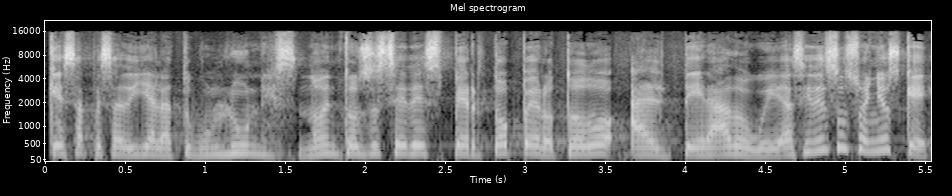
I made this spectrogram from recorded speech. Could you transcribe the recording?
que esa pesadilla la tuvo un lunes, ¿no? Entonces se despertó, pero todo alterado, güey. Así de esos sueños que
